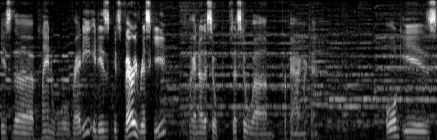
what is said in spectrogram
Is the plan ready? It is. It's very risky. Okay, no, they're still they're still um, preparing. Okay. Org is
